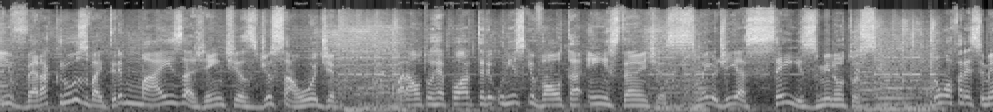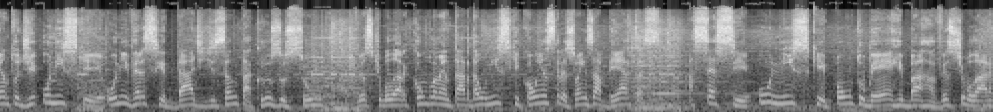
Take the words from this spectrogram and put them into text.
E Vera Cruz vai ter mais agentes de saúde. Para Auto Repórter, Unisque volta em instantes. Meio-dia, seis minutos. Num oferecimento de Unisque, Universidade de Santa Cruz do Sul. Vestibular complementar da Unisque com inscrições abertas. Acesse unisque.br vestibular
